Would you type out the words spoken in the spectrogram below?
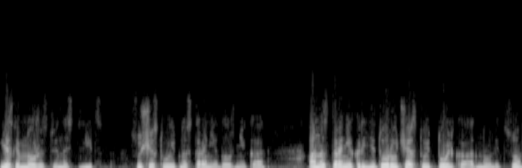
Если множественность лиц существует на стороне должника, а на стороне кредитора участвует только одно лицо,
